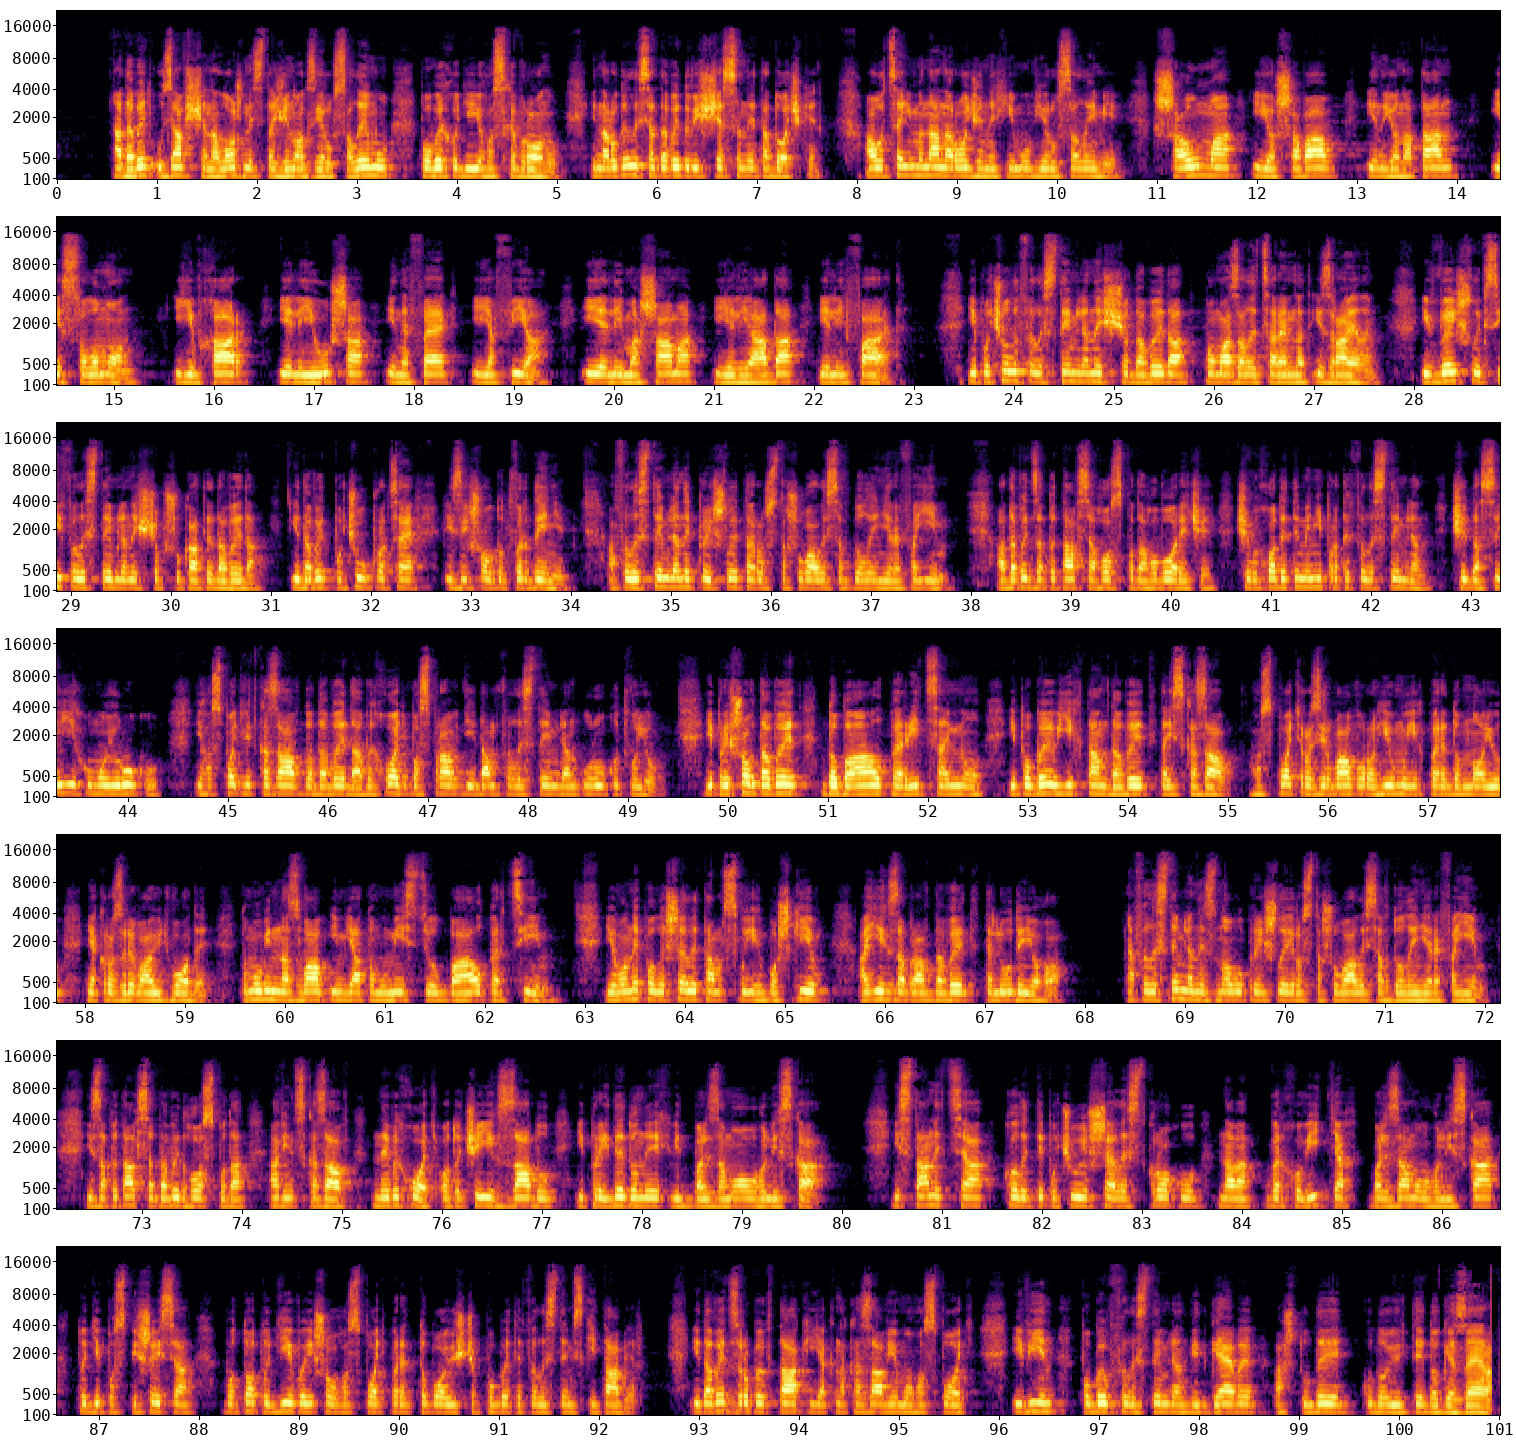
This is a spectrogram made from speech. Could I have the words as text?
А Давид узяв ще наложниць та жінок з Єрусалиму по виході його з Хеврону, і народилися Давидові ще сини та дочки. А оце імена народжених йому в Єрусалимі Шаума, і Йошавав, і Йонатан, і Соломон, і Євхар, і Еліуша, і Нефек, і Яфія, і Елімашама, і Еліада, і Еліфает. І почули филистимляни, що Давида помазали царем над Ізраїлем, і вийшли всі филистимляни, щоб шукати Давида. І Давид почув про це і зійшов до твердині. А филистимляни прийшли та розташувалися в долині Рефаїм. А Давид запитався Господа, говорячи, чи виходити мені проти филистимлян, чи даси їх у мою руку? І Господь відказав до Давида: Виходь, бо справді дам филистимлян у руку твою. І прийшов Давид до Баал перед Самю, і побив їх там Давид, та й сказав: Господь розірвав ворогів моїх передо мною, як розривають води. Тому він назвав ім'я тому місцю Баал Перцім. І вони полишили там своїх божків, а їх забрав Давид та люди його. А филистимляни знову прийшли і розташувалися в долині Рефаїм. І запитався Давид Господа, а він сказав: Не виходь, оточи їх ззаду, і прийди до них від бальзамового ліска. І станеться, коли ти почуєш шелест кроку на верховіттях бальзамового ліска, тоді поспішися, бо то тоді вийшов Господь перед тобою, щоб побити филистимський табір. І Давид зробив так, як наказав йому Господь, і він побив филистимлян від Геви аж туди, кудою йти до Гезера.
